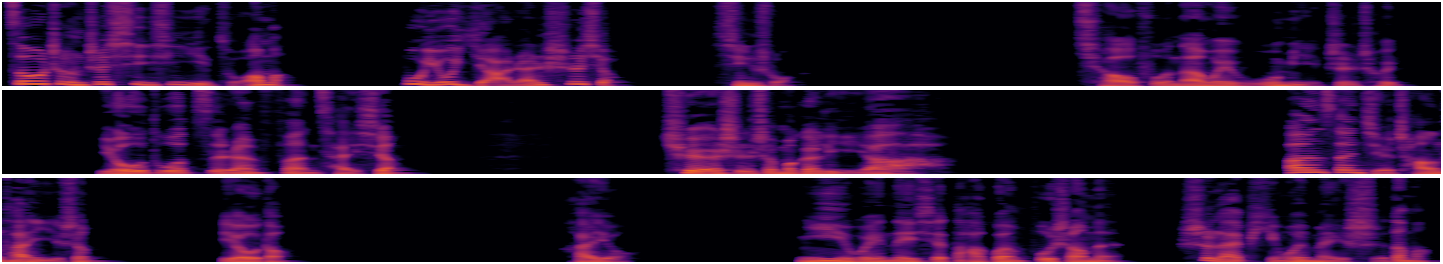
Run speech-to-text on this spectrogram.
邹正之细细一琢磨，不由哑然失笑，心说：“巧妇难为无米之炊，油多自然饭菜香。”却是这么个理呀。安三姐长叹一声，又道：“还有。”你以为那些大官富商们是来品味美食的吗？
